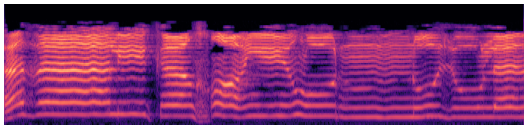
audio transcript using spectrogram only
أَذَلِكَ خَيْرٌ نُزُلًا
